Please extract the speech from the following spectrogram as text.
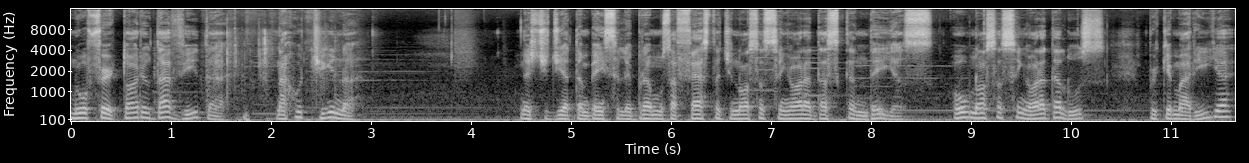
no ofertório da vida, na rotina. Neste dia também celebramos a festa de Nossa Senhora das Candeias, ou Nossa Senhora da Luz, porque Maria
